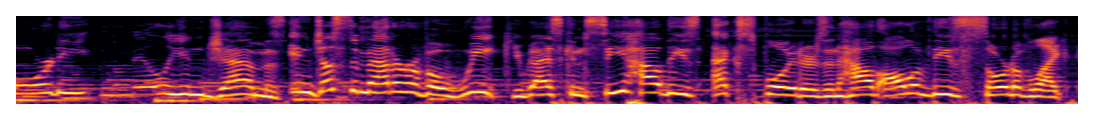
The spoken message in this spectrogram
40 million gems in just a matter of a week. You guys can see how these exploiters and how all of these sort of like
